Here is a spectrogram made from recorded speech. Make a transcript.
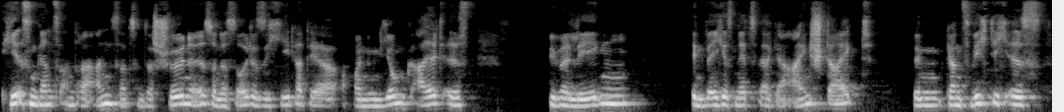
hier ist ein ganz anderer Ansatz. Und das Schöne ist, und das sollte sich jeder, der, ob man nun jung, alt ist, überlegen, in welches Netzwerk er einsteigt. Denn ganz wichtig ist,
